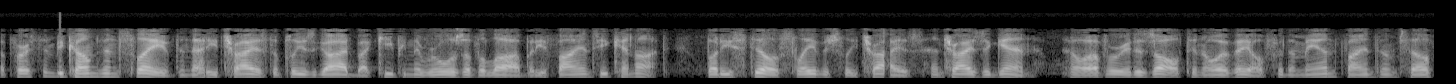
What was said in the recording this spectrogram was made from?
A person becomes enslaved in that he tries to please God by keeping the rules of the law, but he finds he cannot. But he still slavishly tries and tries again. However, it is all to no avail, for the man finds himself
